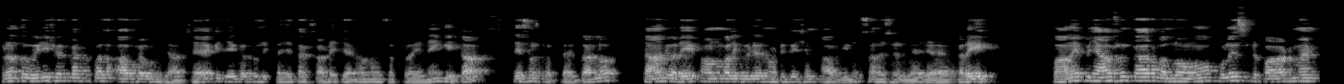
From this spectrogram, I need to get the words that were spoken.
ਪਰੰਤੂ ਵੀਡੀਓ ਸ਼ੁਰੂ ਕਰਨ ਤੋਂ ਪਹਿਲਾਂ ਆਪ ਸਭ ਨੂੰ ਗੁਜ਼ਾਰਿਸ਼ ਹੈ ਕਿ ਜੇਕਰ ਤੁਸੀਂ ਅਜੇ ਤੱਕ ਸਾਡੇ ਚੈਨਲ ਨੂੰ ਸਬਸਕ੍ਰਾਈਬ ਨਹੀਂ ਕੀਤਾ, ਤੇ ਇਸ ਨੂੰ ਸਬਸਕ੍ਰਾਈਬ ਕਰ ਲਓ, ਤਾਂ ਜੋ ਹਰੇਕ ਆਉਣ ਵਾਲੀ ਵੀਡੀਓ ਨੋਟੀਫਿਕੇਸ਼ਨ ਆਪ ਜੀ ਨੂੰ ਸਮੇਂ ਸਿਰ ਮਿਲ ਜਾਇਆ ਕਰੇ। ਭਾਵੇਂ ਪੰਜਾਬ ਸਰਕਾਰ ਵੱਲੋਂ ਪੁਲਿਸ ਡਿਪਾਰਟਮੈਂਟ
